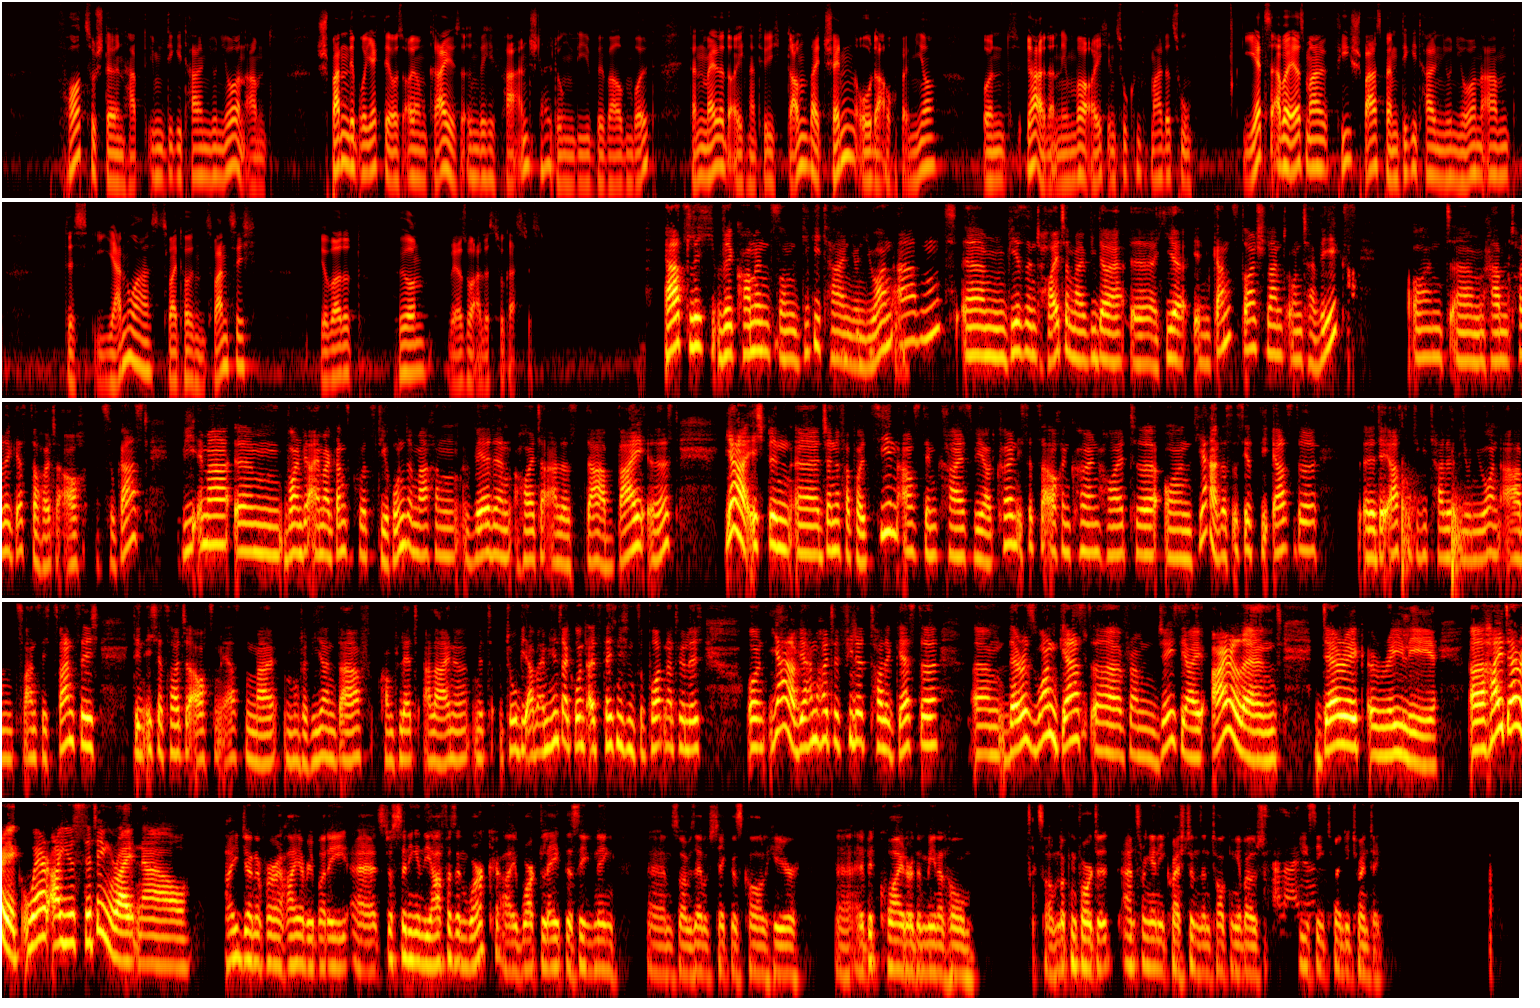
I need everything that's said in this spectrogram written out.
vorzustellen habt im digitalen Juniorenabend, spannende Projekte aus eurem Kreis, irgendwelche Veranstaltungen, die ihr bewerben wollt, dann meldet euch natürlich gern bei Jen oder auch bei mir. Und ja, dann nehmen wir euch in Zukunft mal dazu. Jetzt aber erstmal viel Spaß beim digitalen Juniorenabend des Januars 2020. Ihr werdet hören, wer so alles zu Gast ist. Herzlich willkommen zum digitalen Juniorenabend. Ähm, wir sind heute mal wieder äh, hier in ganz Deutschland unterwegs und ähm, haben tolle Gäste heute auch zu Gast. Wie immer ähm, wollen wir einmal ganz kurz die Runde machen, wer denn heute alles dabei ist. Ja, ich bin äh, Jennifer Polzin aus dem Kreis WJ Köln. Ich sitze auch in Köln heute und ja, das ist jetzt die erste äh, der erste digitale Juniorenabend 2020, den ich jetzt heute auch zum ersten Mal moderieren darf, komplett alleine mit Tobi, aber im Hintergrund als technischen Support natürlich. Und ja, wir haben heute viele tolle Gäste. Um, there is one guest uh, from JCI Ireland, Derek Reilly. Uh, hi, Derek. Where are you sitting right now? Hi, Jennifer. Hi, everybody. Uh, it's just sitting in the office and work. I worked late this evening um, so I was able to take this call here uh, a bit quieter than being at home. So I'm looking forward to answering any questions and talking about EC 2020.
